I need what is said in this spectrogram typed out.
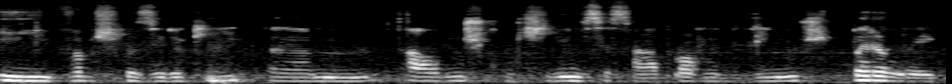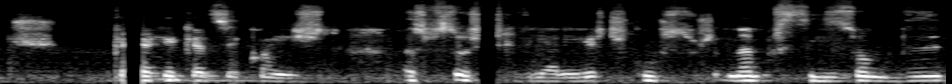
e vamos fazer aqui um, alguns cursos de iniciação à prova de vinhos para leigos. O que é que quer dizer com isto? As pessoas que vierem a estes cursos não precisam de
